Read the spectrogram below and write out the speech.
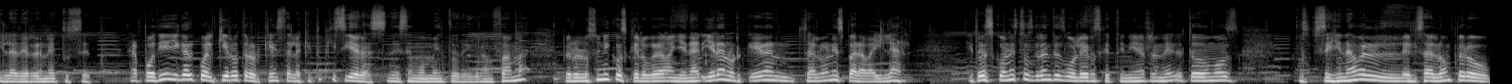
y la de René Tusset. O sea, podía llegar cualquier otra orquesta, la que tú quisieras en ese momento de gran fama, pero los únicos que lograban llenar, y eran, eran salones para bailar. Entonces, con estos grandes boleros que tenía René, de todos modos, pues, se llenaba el salón, pero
